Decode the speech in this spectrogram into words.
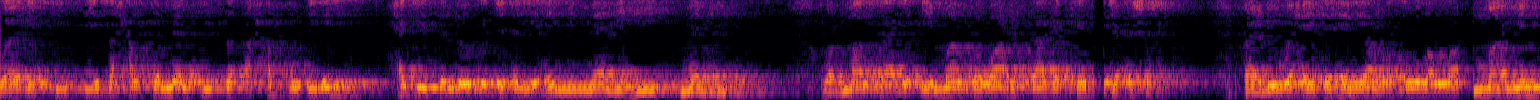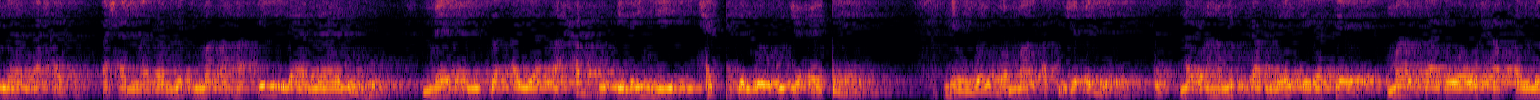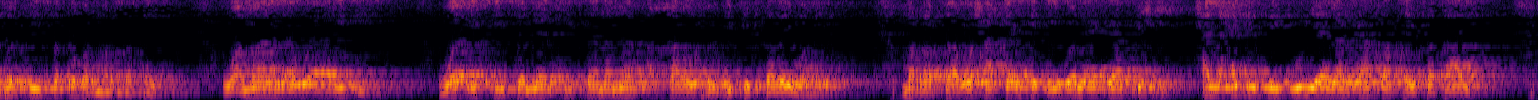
waaridkiisii dhaxalka maalkiisa axabbu ilayhi xaggiisa looga jecel yahay min maalihi maalkiisa war maalkaaga iyo maalka waaridkaaga keed jeceshahay. Qaaluu waxay dhaheen yaa rasuula allah maa minaa axad axad naga mid ma aha ilaa maaluhu. Maalkiisa ayaa axabbu ilayhi xaggiisa loogu jecel yahay. Nin walba maalkaas jecel yahay. Naga aha midkaad meel dhigatee maalkaaga waa waxaad alle hortiisa u hormarsatay. Wa maala waaridi waaridkiisa maalkiisana maa akhara wuxuu dibhigsaday waaye. Ma rabtaa waxaa khayrka iyo wanaaggaa bixi xalla xaggiisay kuu yaalaan kaasaad haysataay.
